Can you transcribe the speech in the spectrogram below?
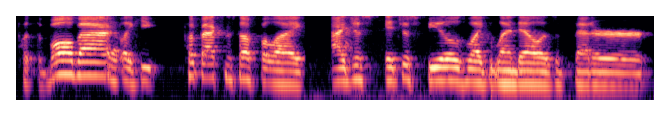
put the ball back, Yeah. like he put backs and stuff. But like I just, it just feels like Landale is a better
